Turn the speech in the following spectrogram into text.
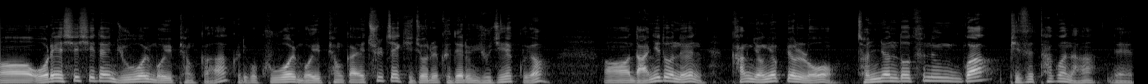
어, 올해 실시된 6월 모의평가 그리고 9월 모의평가의 출제 기조를 그대로 유지했고요. 어, 난이도는 각 영역별로 전년도 수능과 비슷하거나 네,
